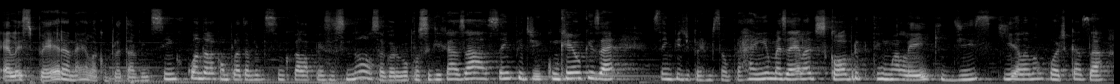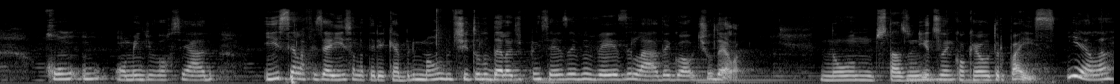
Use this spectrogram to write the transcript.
Ela espera, né, ela completar 25. Quando ela completa 25, ela pensa assim: "Nossa, agora eu vou conseguir casar sem pedir com quem eu quiser, sem pedir permissão para a rainha". Mas aí ela descobre que tem uma lei que diz que ela não pode casar com um homem divorciado. E se ela fizer isso, ela teria que abrir mão do título dela de princesa e viver exilada igual o tio dela nos Estados Unidos ou em qualquer outro país. E ela,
